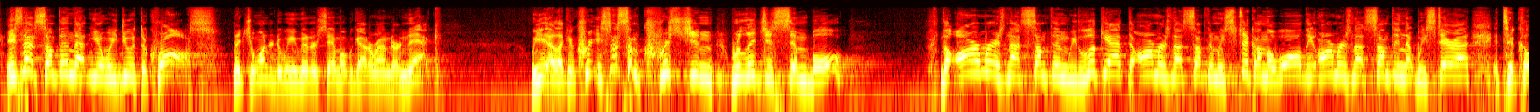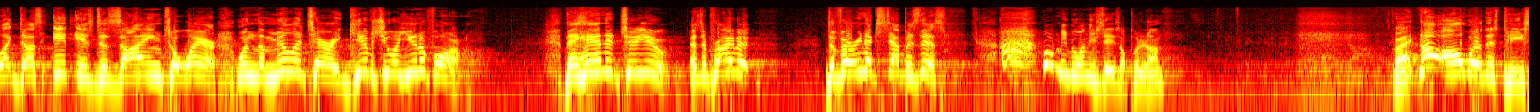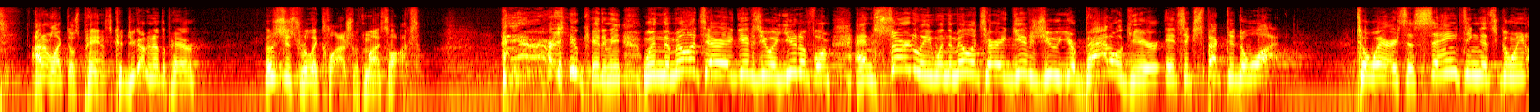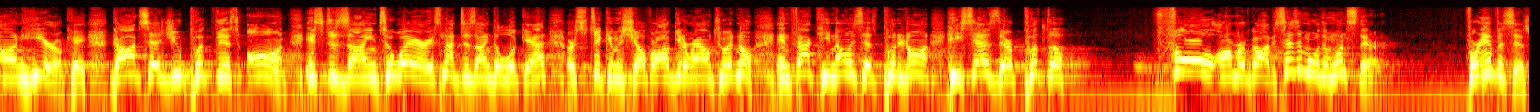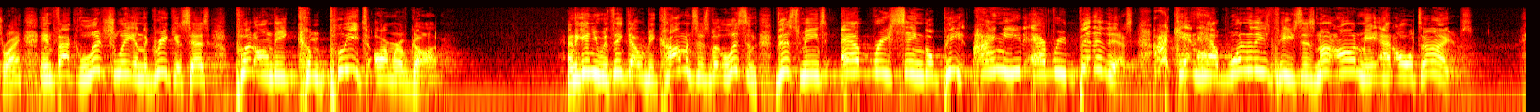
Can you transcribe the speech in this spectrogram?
It's not something that you know we do at the cross. Makes you wonder, do we even understand what we got around our neck? We, like a, it's not some Christian religious symbol. The armor is not something we look at. The armor is not something we stick on the wall. The armor is not something that we stare at to collect dust. It is designed to wear. When the military gives you a uniform, they hand it to you as a private. The very next step is this. Ah, well, maybe one of these days I'll put it on. Right? Now I'll wear this piece. I don't like those pants. Could you got another pair? Those just really clash with my socks. Are you kidding me? When the military gives you a uniform, and certainly when the military gives you your battle gear, it's expected to what? to wear. It's the same thing that's going on here, okay? God says you put this on. It's designed to wear. It's not designed to look at or stick in the shelf or I'll get around to it. No. In fact, he not only says put it on, he says there, put the full armor of God. It says it more than once there for emphasis, right? In fact, literally in the Greek it says, put on the complete armor of God. And again, you would think that would be common sense, but listen, this means every single piece. I need every bit of this. I can't have one of these pieces not on me at all times.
